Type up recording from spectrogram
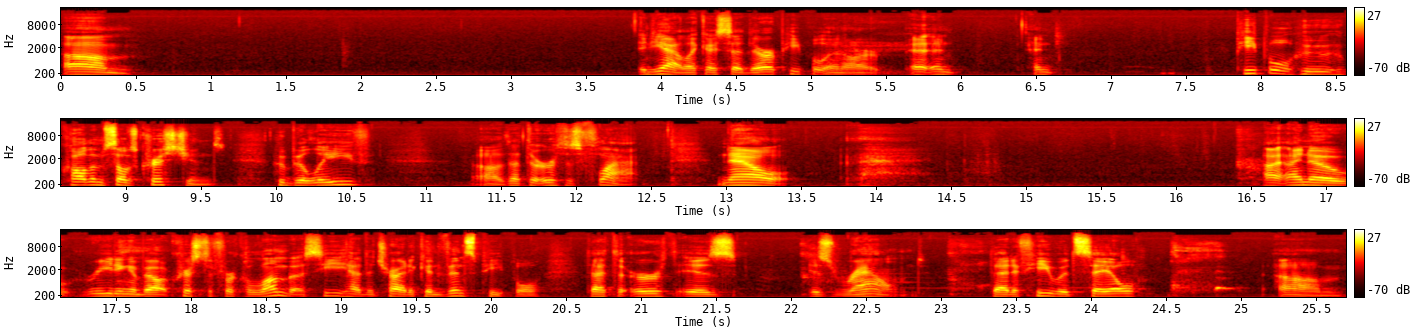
Um, and yeah, like I said, there are people in our and and people who, who call themselves Christians who believe uh, that the earth is flat. Now, I, I know reading about Christopher Columbus, he had to try to convince people that the earth is is round. That if he would sail, um,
